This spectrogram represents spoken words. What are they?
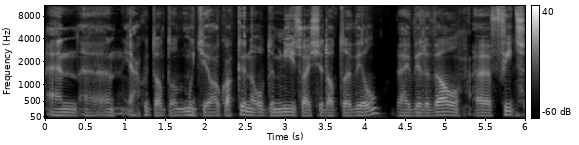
En ja, goed, dat, dat moet je ook wel kunnen op de manier zoals je dat wil. Wij willen wel fiets,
